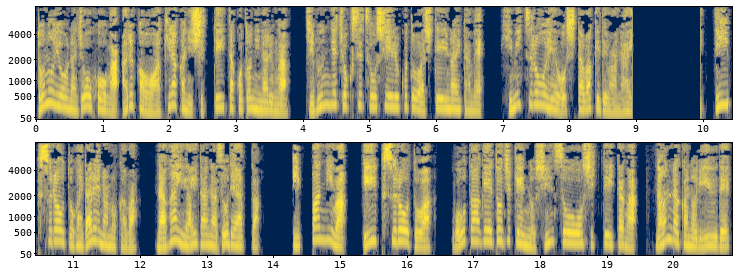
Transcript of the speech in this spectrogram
どのような情報があるかを明らかに知っていたことになるが、自分で直接教えることはしていないため、秘密漏洩をしたわけではない。ディープスロートが誰なのかは、長い間謎であった。一般には、ディープスロートは、ウォーターゲート事件の真相を知っていたが、何らかの理由で、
